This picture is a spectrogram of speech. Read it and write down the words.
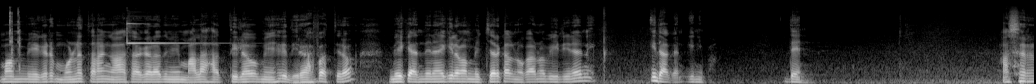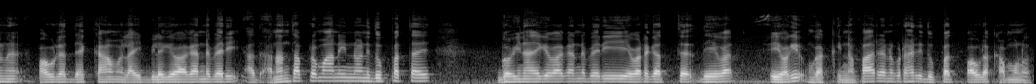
මම මේකට මොන තරම් ආසා කරාද මේ මල හත්තිලව මේක දි รา පත් වෙනවා මේක ඇඳේ නැහැ කියලා මම මෙච්චර කල් නොකනෝ පිටින් නැනේ ඉඳගන්න ගිනිපන් දැන් අසරණ පවුලක් දැක්කාම ලයිට් බිල ගෙවා ගන්න බැරි අද අනන්ත ප්‍රමාණ ඉන්නවනේ දුප්පත් අය ගොවිනාය ගෙවා ගන්න බැරි ඒවට ගත්ත දේවල් ඒ වගේ හුඟක් ඉන්න පාර යනකොට හරි දුප්පත් පවුලක් හම්බුනොත්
